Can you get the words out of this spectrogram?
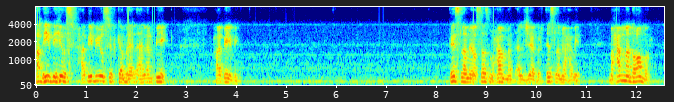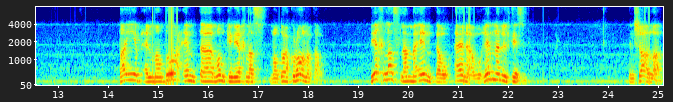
حبيبي يوسف حبيبي يوسف كمال أهلا بيك. حبيبي. تسلم يا أستاذ محمد الجابر تسلم يا حبيبي. محمد عمر. طيب الموضوع إمتى ممكن يخلص؟ موضوع كورونا طبعا. يخلص لما إنت وأنا وغيرنا نلتزم. إن شاء الله.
